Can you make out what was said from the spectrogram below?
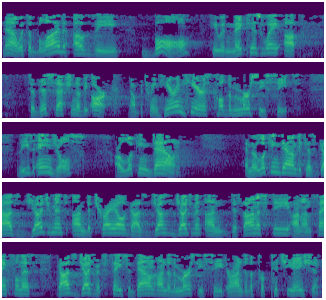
Now, with the blood of the bull, he would make his way up to this section of the ark. Now, between here and here is called the mercy seat. These angels are looking down. And they're looking down because God's judgment on betrayal, God's just judgment on dishonesty, on unthankfulness, God's judgment faced down onto the mercy seat or onto the propitiation.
